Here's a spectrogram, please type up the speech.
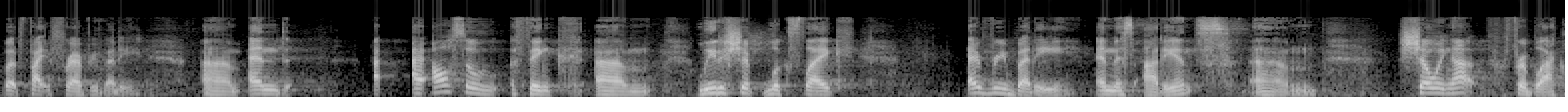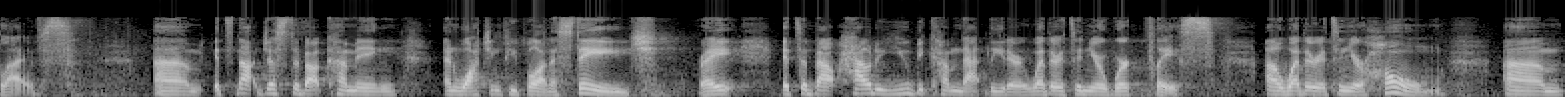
but fight for everybody? Um, and I, I also think um, leadership looks like everybody in this audience um, showing up for Black lives. Um, it's not just about coming and watching people on a stage, right? It's about how do you become that leader, whether it's in your workplace, uh, whether it's in your home, um,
